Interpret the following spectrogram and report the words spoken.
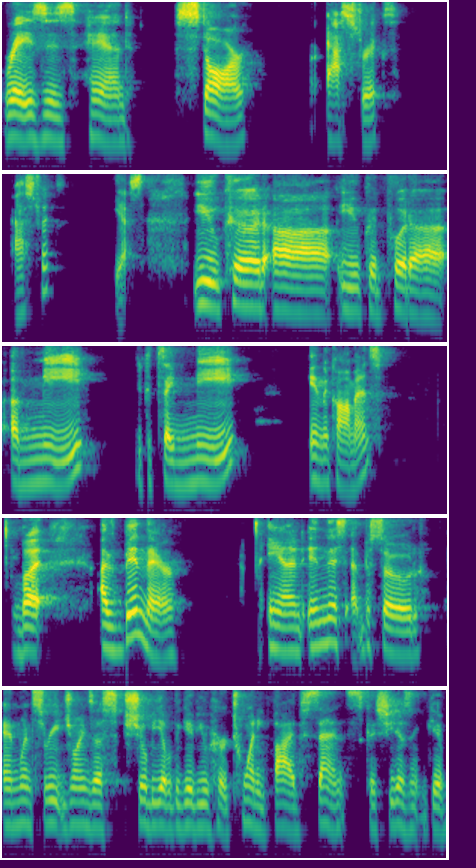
raises hand, star, or asterisk, asterisk. Yes. You could uh, you could put a, a me. You could say me in the comments. But I've been there. And in this episode, and when Sarit joins us, she'll be able to give you her 25 cents because she doesn't give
